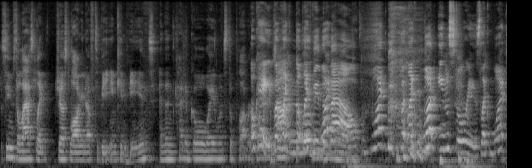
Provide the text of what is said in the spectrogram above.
seems to last like just long enough to be inconvenient and then kind of go away once the plot requires Okay, but like, but like, movie The what? Vow. What? But like, what in stories? Like, what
